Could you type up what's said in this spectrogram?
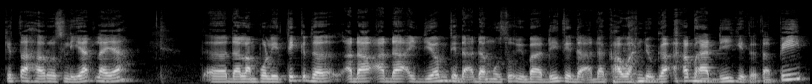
kita harus lihat lah ya Eh, dalam politik ada ada idiom tidak ada musuh ibadi, tidak ada kawan juga abadi gitu. Tapi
